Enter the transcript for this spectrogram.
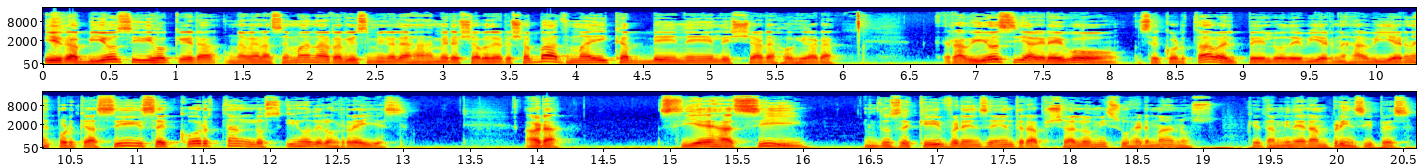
Y Rabiosi dijo que era una vez a la semana. Rabiosi Migaleh Shabbat Shabbat. Maika bene le shara Rabiosi agregó, se cortaba el pelo de viernes a viernes porque así se cortan los hijos de los reyes. Ahora, si es así, entonces ¿qué diferencia hay entre Absalom y sus hermanos, que también eran príncipes?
